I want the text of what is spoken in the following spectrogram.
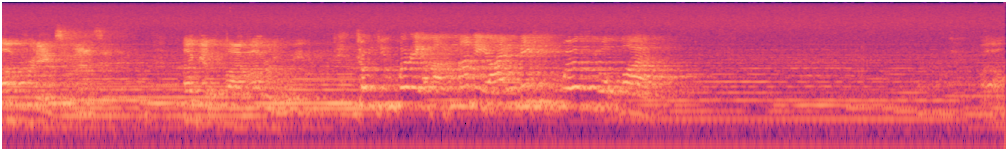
I'm pretty expensive. I get 500 a week. Don't you worry about money. I'll make it worth your while. Well.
